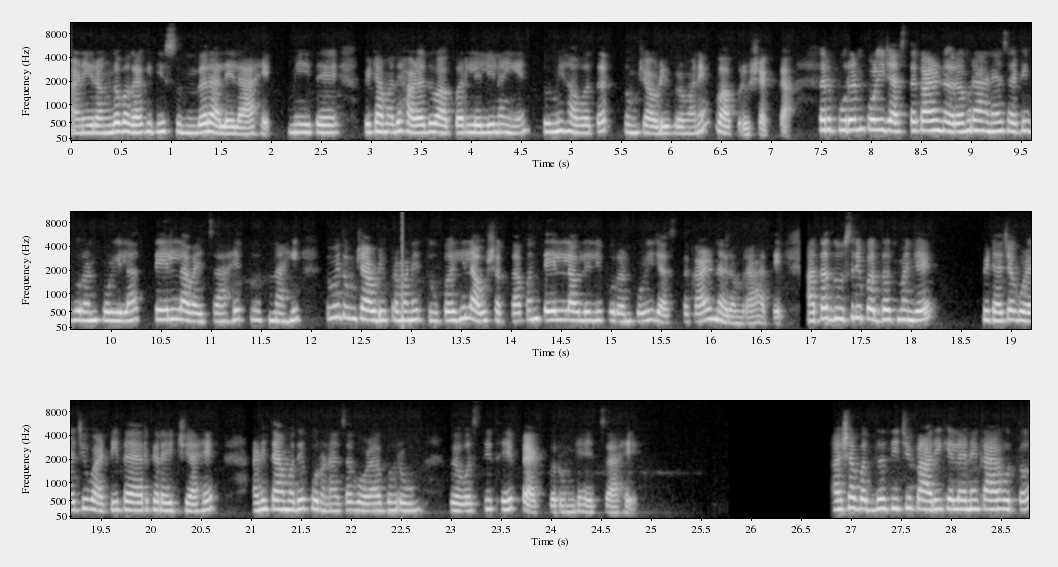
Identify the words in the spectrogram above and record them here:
आणि रंग बघा किती सुंदर आलेला आहे. मी इथे पिठामध्ये हळद वापरलेली नाहीये. तुम्ही हवं तर तुमच्या आवडीप्रमाणे वापरू शकता. तर पुरणपोळी जास्त काळ नरम राहण्यासाठी पुरणपोळीला तेल लावायचं आहे तूप नाही. तुम्ही तुमच्या आवडीप्रमाणे तूपही लावू शकता पण तेल लावलेली पुरणपोळी जास्त काळ नरम राहते. आता दुसरी पद्धत म्हणजे पिठाच्या गोळ्याची वाटी तयार करायची आहे आणि त्यामध्ये पुरणाचा गोळा भरून व्यवस्थित हे पॅक करून घ्यायचं आहे. अशा पद्धतीची पारी केल्याने काय होतं?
